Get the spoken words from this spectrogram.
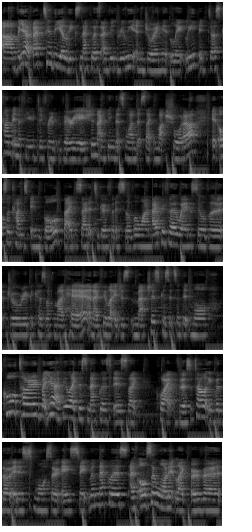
Um, but yeah, back to the Alyx necklace. I've been really enjoying it lately. It does come in a few different variation. I think that's one that's like much shorter. It also comes in gold, but I decided to go for the silver one. I prefer wearing silver jewelry because of my hair and I feel like it just matches because it's a bit more cool tone. But yeah, I feel like this necklace is like quite versatile even though it is more so a statement necklace. I've also worn it like over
